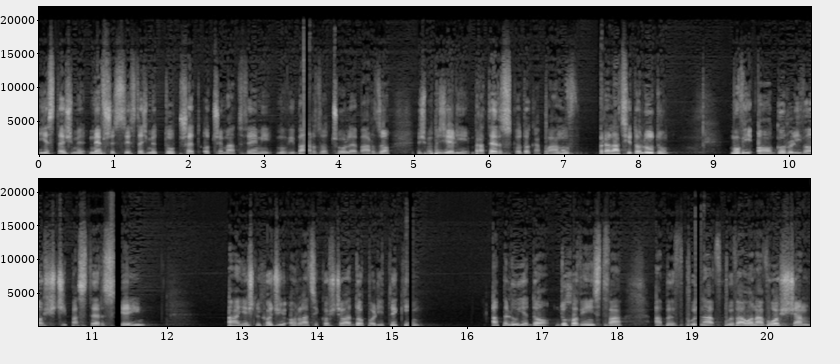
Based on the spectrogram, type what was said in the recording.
jesteśmy, my wszyscy jesteśmy tu przed oczyma Twymi, mówi bardzo czule, bardzo, byśmy powiedzieli, bratersko do kapłanów, w relacji do ludu. Mówi o gorliwości pasterskiej, a jeśli chodzi o relację Kościoła do polityki, apeluje do duchowieństwa, aby wpływało na włościan,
